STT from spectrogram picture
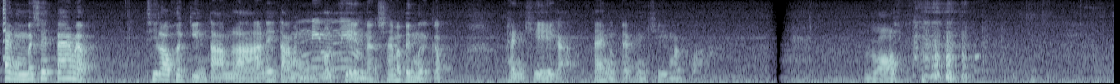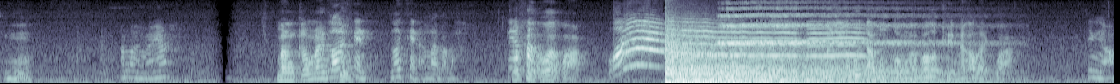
แป้งมันไม่ใช่แป้งแบบ ที่เราเคยกินตามร้านได้ตามมันนิ่มรถเข็นนะใช่มันเป็นเหมือนกับแพนเค้กอะแป้งเหมือนแป้งแพนเค้กมากกว่าหรอ อืมอร่อยไหมอะมันก็ไม่รถสุดเข็นรถเข็นอร่อยปะปะรเนี่ยถเข็ค่ะนอร่อยกว่าว้าไม่ใช่ก็พูดตามตรงๆแล้วว่ารถเข็นน่าอร่อยกว่าจริงเหรอ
